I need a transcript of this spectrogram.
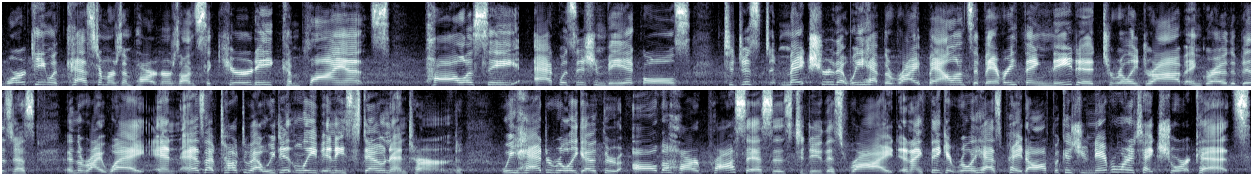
working with customers and partners on security, compliance, policy, acquisition vehicles, to just make sure that we have the right balance of everything needed to really drive and grow the business in the right way. And as I've talked about, we didn't leave any stone unturned. We had to really go through all the hard processes to do this right, and I think it really has paid off because you never want to take shortcuts.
